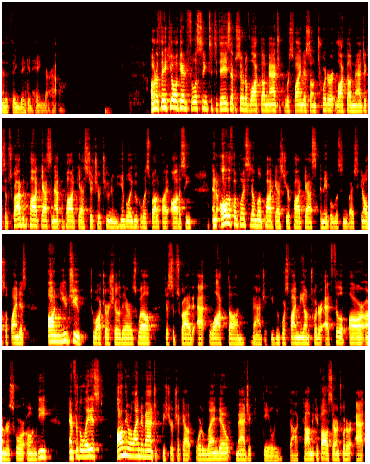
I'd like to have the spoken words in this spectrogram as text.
and the thing they can hang their hat on. I want to thank you all again for listening to today's episode of Locked On Magic. Of course, find us on Twitter at Locked On Magic. Subscribe to the podcast and Apple Podcasts, Stitcher, TuneIn, Himalaya, Google Play, Spotify, Odyssey, and all the fun places to download podcasts to your podcast-enabled listening device. You can also find us on YouTube to watch our show there as well. Just subscribe at Locked On Magic. You can, of course, find me on Twitter at Philip R underscore OMD. And for the latest on the Orlando Magic, be sure to check out OrlandoMagicDaily.com. You can follow us there on Twitter at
